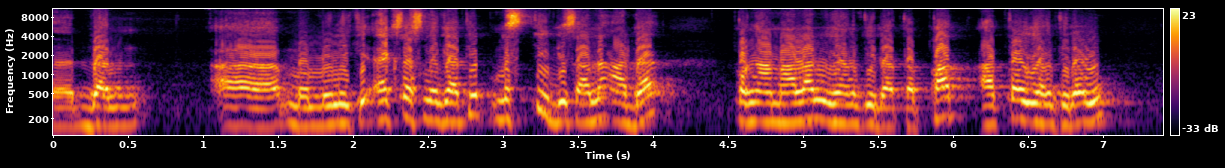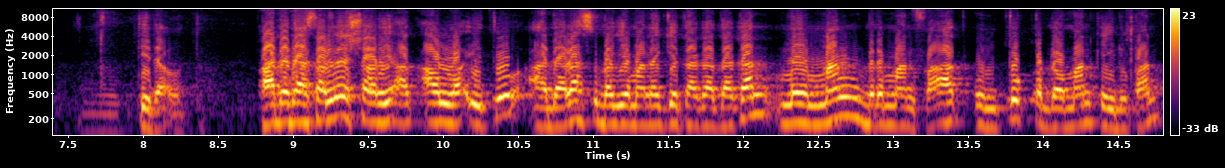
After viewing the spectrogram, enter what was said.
e, dan e, memiliki ekses negatif, mesti di sana ada pengamalan yang tidak tepat atau yang tidak tidak utuh. Pada dasarnya syariat Allah itu adalah sebagaimana kita katakan memang bermanfaat untuk pedoman kehidupan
